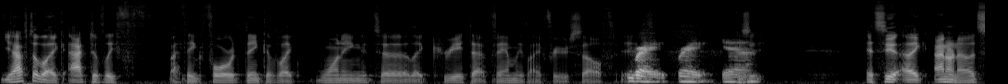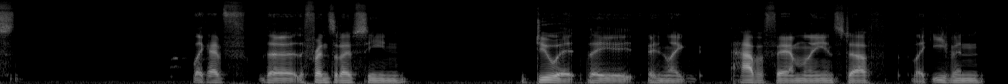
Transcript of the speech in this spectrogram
you have to like actively f- I think forward think of like wanting to like create that family life for yourself. If, right, right. Yeah. It, it's the like I don't know, it's like I've the the friends that I've seen do it, they and like have a family and stuff, like even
